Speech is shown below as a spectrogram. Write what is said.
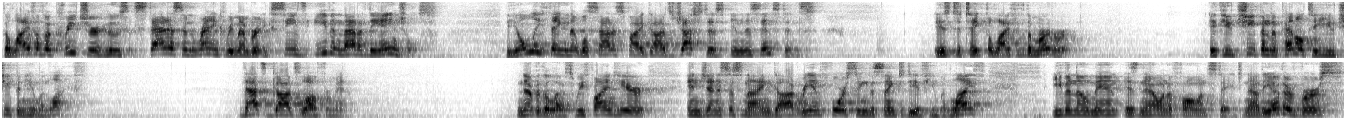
the life of a creature whose status and rank, remember, exceeds even that of the angels. The only thing that will satisfy God's justice in this instance is to take the life of the murderer. If you cheapen the penalty, you cheapen human life. That's God's law for man. Nevertheless, we find here in Genesis 9 God reinforcing the sanctity of human life, even though man is now in a fallen state. Now, the other verse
